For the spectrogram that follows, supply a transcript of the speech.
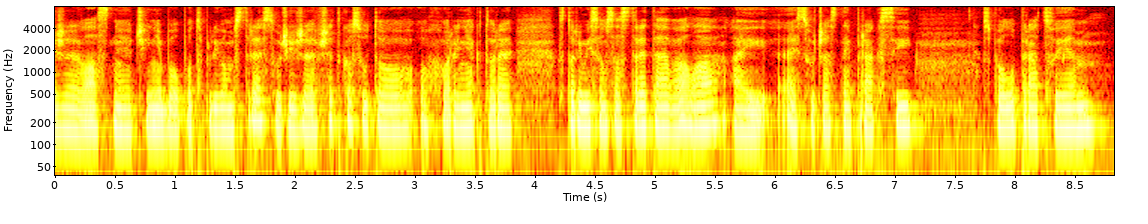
čiže vlastne či nebol pod vplyvom stresu, čiže všetko sú to ochorenia, ktoré, s ktorými som sa stretávala aj, aj v súčasnej praxi. Spolupracujem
